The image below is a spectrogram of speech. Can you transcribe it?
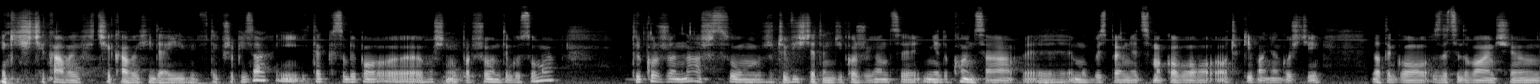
jakichś ciekawych, ciekawych idei w tych przepisach. I, i tak sobie po, e, właśnie upatrzyłem tego suma. Tylko, że nasz sum, rzeczywiście ten dziko żyjący, nie do końca e, mógłby spełniać smakowo oczekiwania gości Dlatego zdecydowałem się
